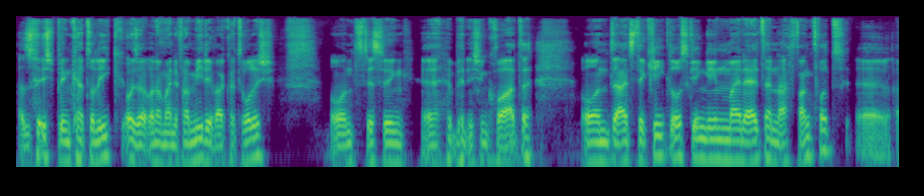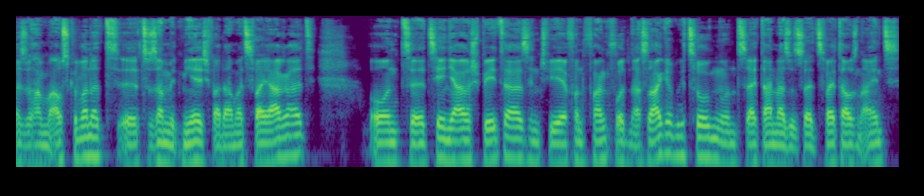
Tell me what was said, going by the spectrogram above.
Also ich bin Katholik oder, oder meine Familie war katholisch und deswegen äh, bin ich ein Kroate. Und als der Krieg losging, gingen meine Eltern nach Frankfurt, äh, also haben ausgewandert äh, zusammen mit mir. Ich war damals zwei Jahre alt. Und äh, zehn Jahre später sind wir von Frankfurt nach Zagreb gezogen und seit dann, also seit 2001,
